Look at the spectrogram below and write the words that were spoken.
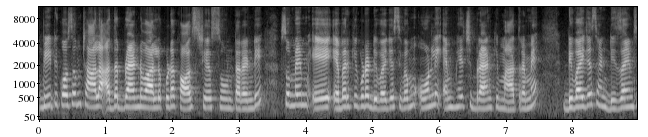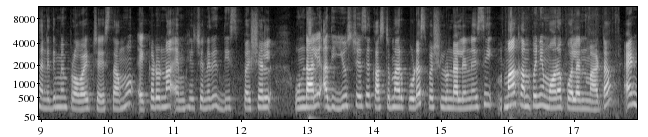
వీటి కోసం చాలా అదర్ బ్రాండ్ వాళ్ళు కూడా కాల్స్ చేస్తూ ఉంటారండి. సో మేము ఏ ఎవరికి కూడా డివైజెస్ ఇవ్వము. ఓన్లీ ఎంహెచ్ బ్రాండ్కి మాత్రం మాత్రమే డివైజెస్ అండ్ డిజైన్స్ అనేది మేము ప్రొవైడ్ చేస్తాము. ఎక్కడున్న ఎంహెచ్ అనేది ది స్పెషల్ ఉండాలి. అది యూస్ చేసే కస్టమర్ కూడా స్పెషల్ ఉండాలి అనేసి మా కంపెనీ మోనోపోల్ అనమాట అండ్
